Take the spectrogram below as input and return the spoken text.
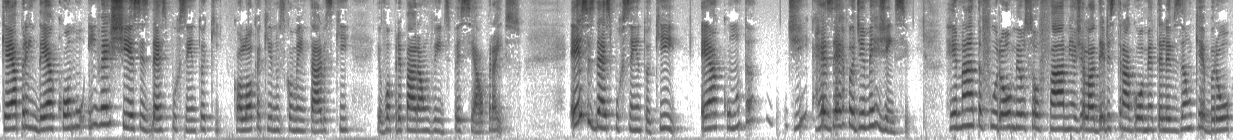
quer aprender a como investir esses 10% aqui. Coloca aqui nos comentários que eu vou preparar um vídeo especial para isso. Esses 10% aqui é a conta de reserva de emergência. Renata furou meu sofá, minha geladeira estragou, minha televisão quebrou.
